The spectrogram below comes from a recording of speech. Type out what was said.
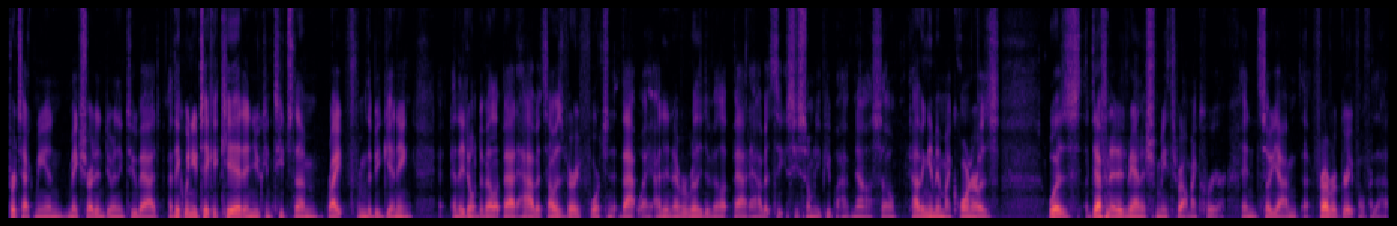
protect me and make sure I didn't do anything too bad. I think when you take a kid and you can teach them right from the beginning and they don't develop bad habits, I was very fortunate that way. I didn't ever really develop bad habits that you see so many people have now. So having him in my corner was was a definite advantage for me throughout my career. And so, yeah, I'm forever grateful for that.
